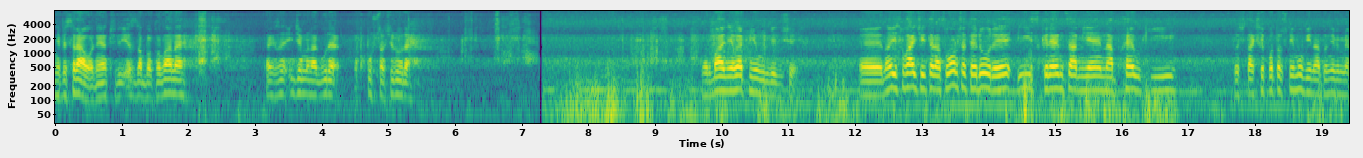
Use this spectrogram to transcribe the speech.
nie wysrało, nie? Czyli jest zablokowane. Także idziemy na górę wpuszczać rurę. Normalnie łeb mi urwie dzisiaj. E, No i słuchajcie, teraz łączę te rury i skręcam je na pchełki. Coś tak się potocznie mówi na to, nie wiem, e,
